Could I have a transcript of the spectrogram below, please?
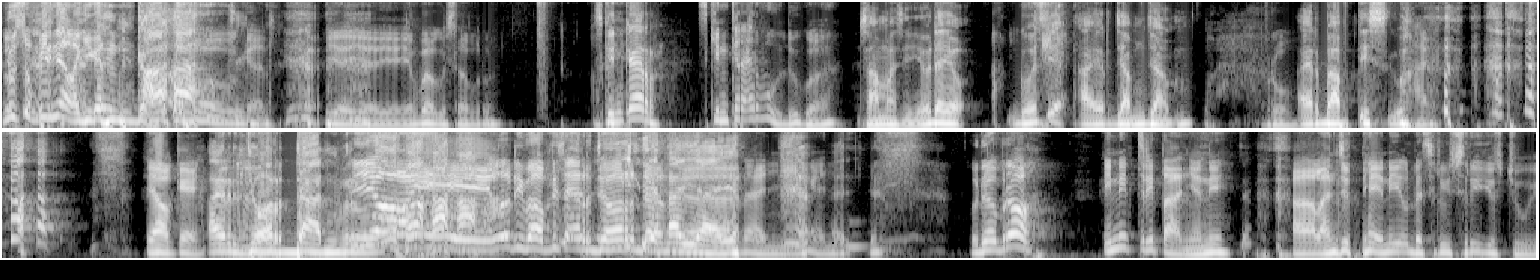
Lu supirnya lagi kan? Enggak. Oh, bukan. Iya iya iya ya, bagus lah bro. Skincare Skincare air wudhu gua, sama sih. Yaudah yuk. Gue sih air jam-jam. bro. Air baptis gue. Ya oke. Air Jordan bro. Yoi, lu dibaptis Air Jordan. Iya, iya, iya. Anjing, anjing. Udah bro, ini ceritanya nih. Ah, lanjutnya ini udah serius-serius cuy.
